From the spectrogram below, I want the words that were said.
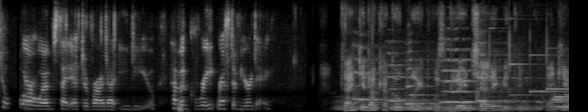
to our website at devry.edu. Have a great rest of your day. Thank you, Dr. Cooper. It was great chatting with you. Thank you.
